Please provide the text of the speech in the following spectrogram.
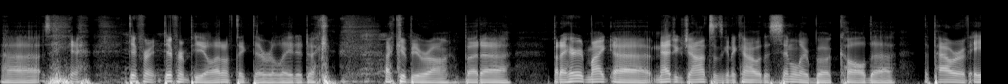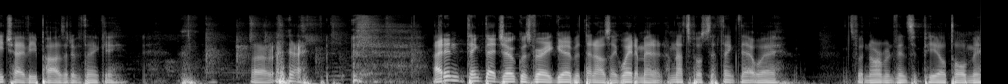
Uh, yeah, different different Peale. I don't think they're related. I could, be wrong, but uh, but I heard Mike uh, Magic Johnson's going to come out with a similar book called uh, The Power of HIV Positive Thinking. I didn't think that joke was very good, but then I was like, wait a minute, I'm not supposed to think that way. That's what Norman Vincent Peale told me.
